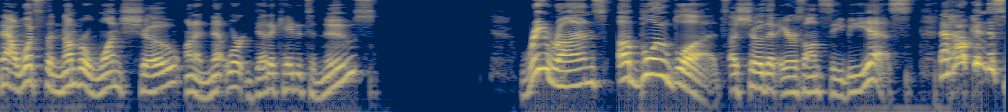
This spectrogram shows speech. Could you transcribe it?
Now, what's the number one show on a network dedicated to news? Reruns of Blue Bloods, a show that airs on CBS. Now, how can this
